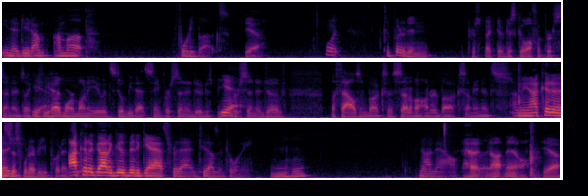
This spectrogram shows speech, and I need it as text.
you know, dude, I'm I'm up forty bucks. Yeah. Well, to put it in perspective, just go off a percentage. Like if you had more money, it would still be that same percentage. It would just be Yeah. a percentage of a thousand bucks instead of a hundred bucks. I mean, it's I mean, I could have. it's just whatever you put in. I could have got a good bit of gas for that in 2020. Mm-hmm. Not now. Not now. Yeah.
